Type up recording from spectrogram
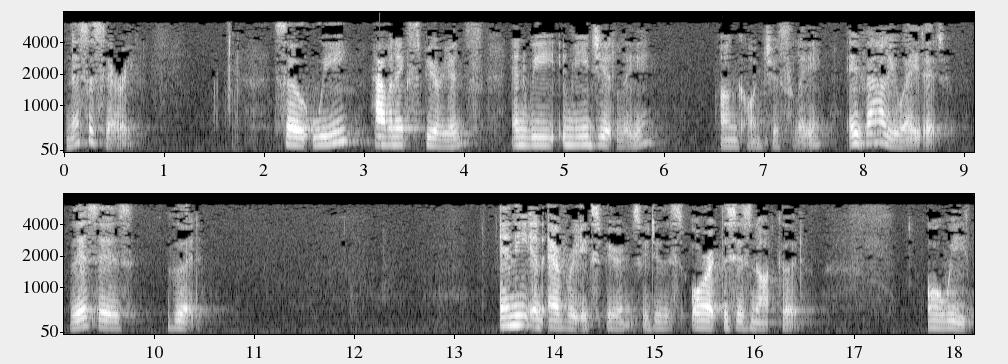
necessary. So we have an experience, and we immediately, unconsciously, evaluate it. This is good. Any and every experience we do this, or this is not good. Or we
